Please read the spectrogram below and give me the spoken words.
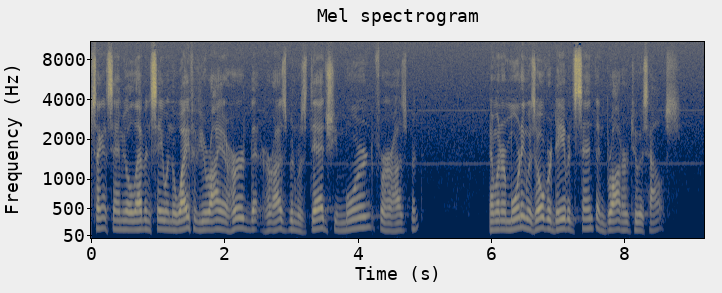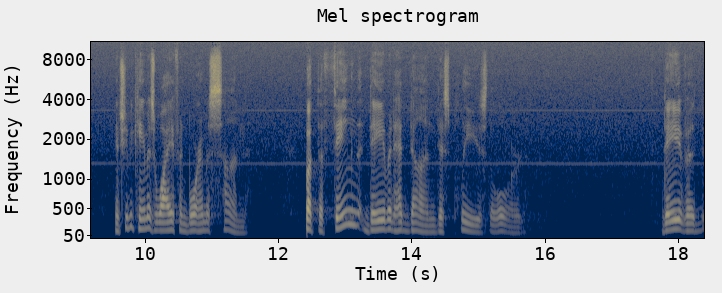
2 Samuel 11 say, When the wife of Uriah heard that her husband was dead, she mourned for her husband. And when her mourning was over, David sent and brought her to his house. And she became his wife and bore him a son. But the thing that David had done displeased the Lord. David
